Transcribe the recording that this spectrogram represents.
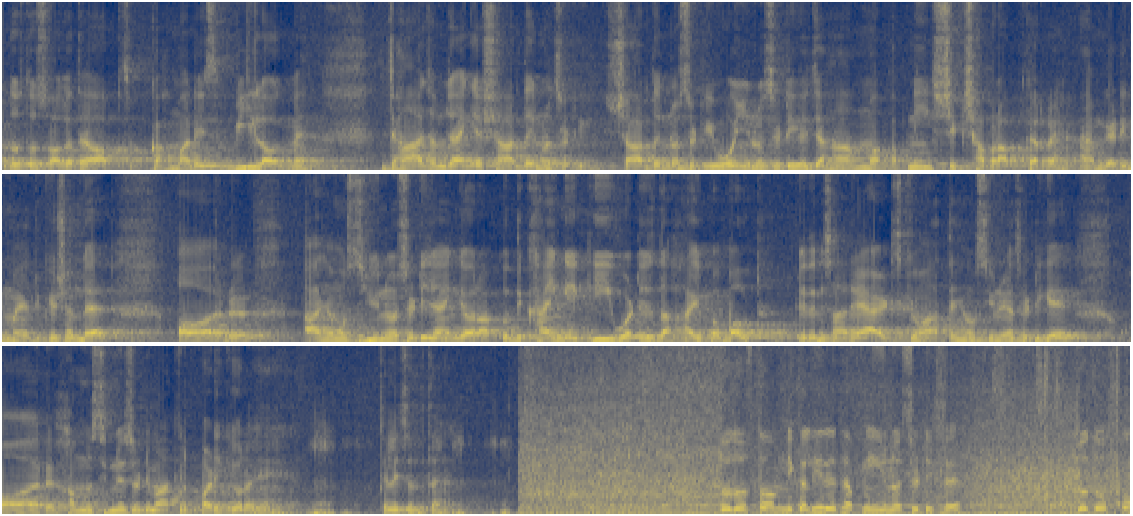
दोस्तों, स्वागत है आप सबका हमारे इस वी लॉग में, जहाँ आज हम जाएँगे शारदा यूनिवर्सिटी शारदा यूनिवर्सिटी वो यूनिवर्सिटी है जहाँ हम अपनी शिक्षा प्राप्त कर रहे हैं। I am getting my education there और आज हम उस यूनिवर्सिटी जाएँगे और आपको दिखाएँगे कि what is the hype about इतने सारे एड्स क्यों आते हैं उस यूनिवर्सिटी के? और हम उस यूनिवर्सिटी में आखिर पढ़ क्यों रहे हैं? चले चलते हैं। तो दोस्तों, हम निकल ही रहे थे अपनी यूनिवर्सिटी से। तो दोस्तों,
